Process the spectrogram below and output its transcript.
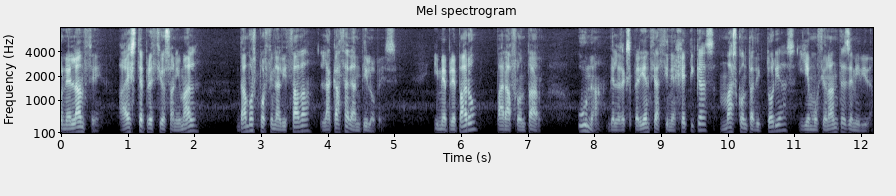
Con el lance a este precioso animal, damos por finalizada la caza de antílopes y me preparo para afrontar una de las experiencias cinegéticas más contradictorias y emocionantes de mi vida.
